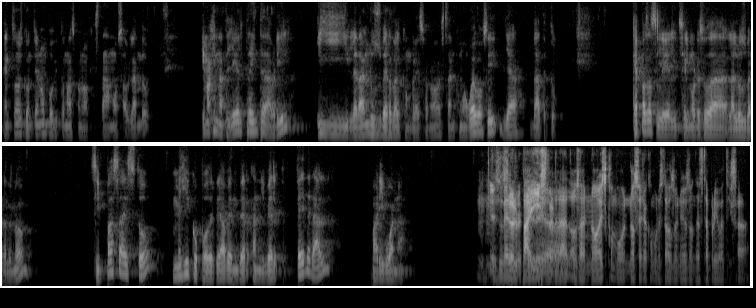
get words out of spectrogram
Entonces continuando un poquito más con lo que estábamos hablando. Imagínate, llega el 30 de abril y le dan luz verde al Congreso, ¿no? Están como huevos, sí, ya, date tú. ¿Qué pasa si, le- si el Congreso da la luz verde, no? Si pasa esto, México podría vender a nivel federal marihuana. Eso Pero el país, ¿verdad? O sea, no es como, no sería como en Estados Unidos donde está privatizada.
